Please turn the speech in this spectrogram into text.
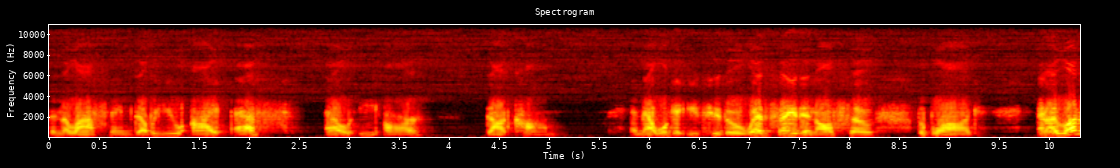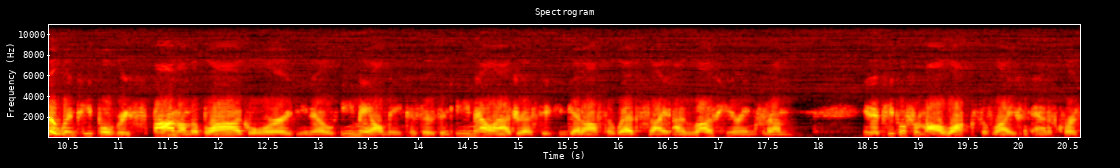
then the last name W-I-S-L-E-R dot com. And that will get you to the website and also the blog. And I love it when people respond on the blog or, you know, email me because there's an email address you can get off the website. I love hearing from, you know, people from all walks of life and, of course,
